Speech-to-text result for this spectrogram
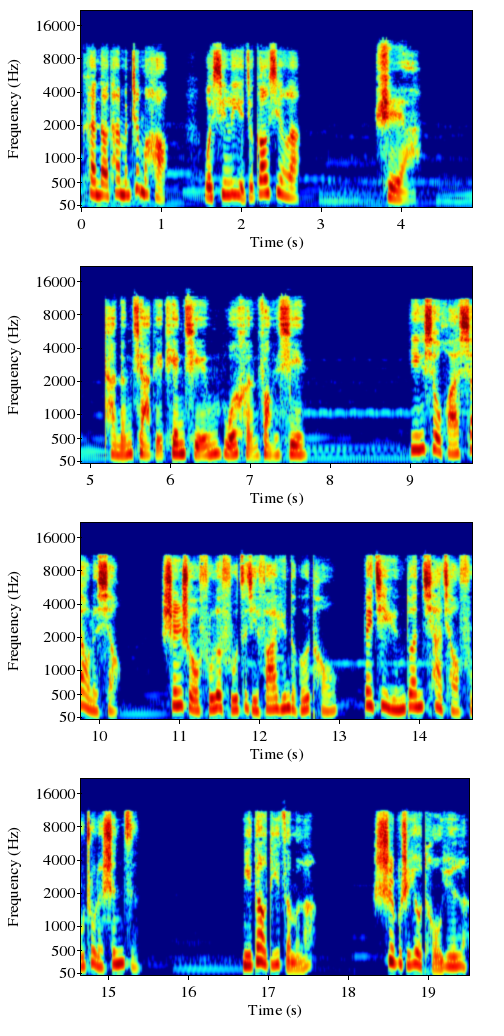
看到他们这么好，我心里也就高兴了。是啊，她能嫁给天晴，我很放心。殷秀华笑了笑，伸手扶了扶自己发晕的额头，被季云端恰巧扶住了身子。你到底怎么了？是不是又头晕了？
